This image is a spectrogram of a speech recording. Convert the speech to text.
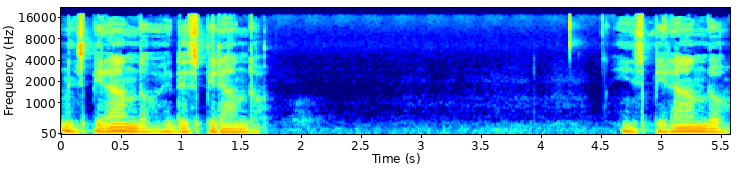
inspirando ed espirando inspirando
